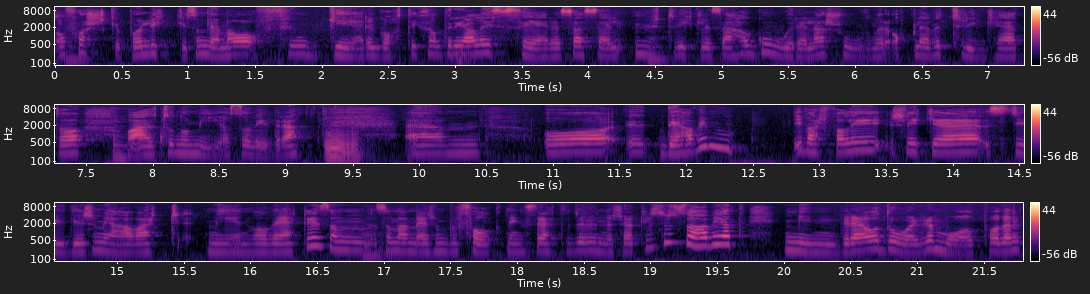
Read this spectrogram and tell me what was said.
og forsker på lykke som det med å fungere godt. Realisere seg selv, utvikle seg, ha gode relasjoner, oppleve trygghet og, og autonomi osv. Mhm. Um, og eh, det har vi i hvert fall i slike studier som jeg har vært mye involvert i, som, som er mer som befolkningsrettede undersøkelser, så har vi hatt mindre og dårligere mål på den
